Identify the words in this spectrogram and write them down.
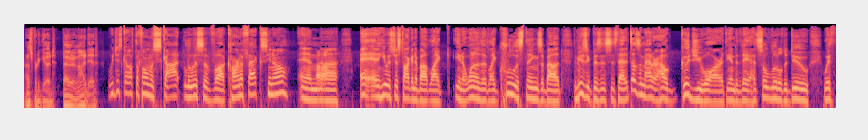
That's pretty good. Better than I did. we just got off the phone with Scott Lewis of uh, Carnifex, you know, and Uh-huh. uh, and, he was just talking about like you know one of the like cruelest things about the music business is that it doesn't matter how good you are at the end of the day, it has so little to do with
